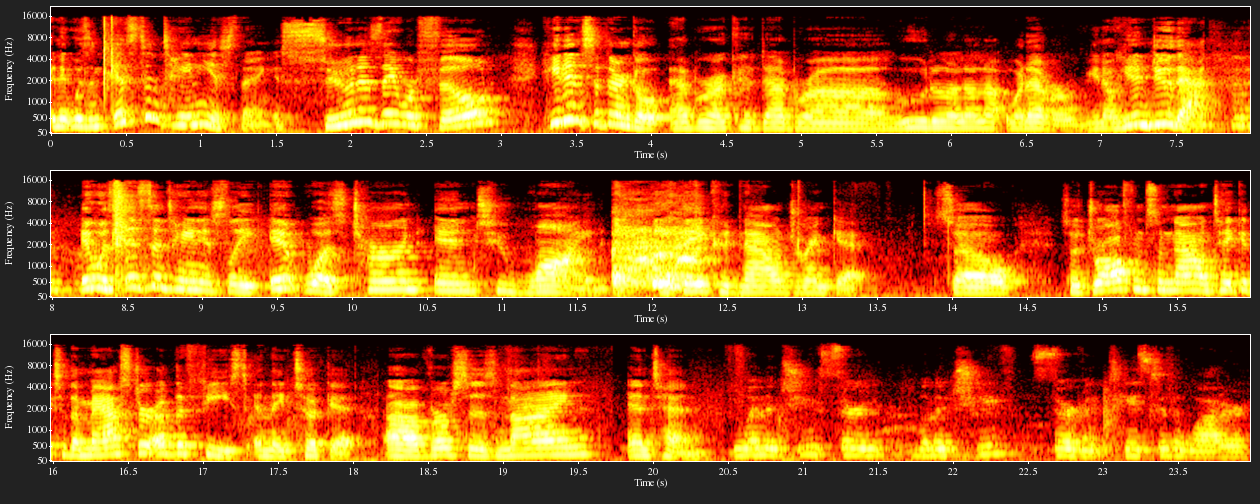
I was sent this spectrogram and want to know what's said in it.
and it was an instantaneous thing. As soon as they were filled, he didn't sit there and go abracadabra, ooh la la la, whatever. You know, he didn't do that. It was instantaneously. It was turned into wine that they could now drink it. So so draw from some now and take it to the master of the feast, and they took it. Uh, verses nine and ten. When the chief when the chief servant tasted the water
